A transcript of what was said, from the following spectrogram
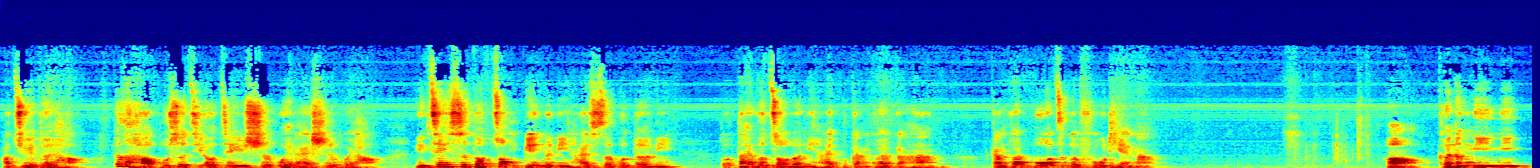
啊，绝对好，这个好不是只有这一世，未来世会好。你这一世都重病了，你还舍不得，你都带不走了，你还不赶快把它，赶快播这个福田呐？啊，可能你你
